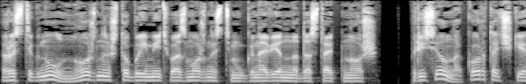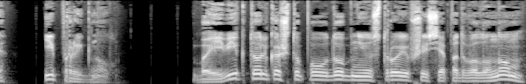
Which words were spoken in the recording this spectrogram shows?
расстегнул ножны, чтобы иметь возможность мгновенно достать нож, присел на корточки и прыгнул. Боевик, только что поудобнее устроившийся под валуном,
